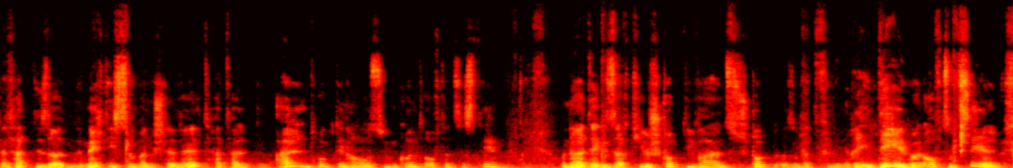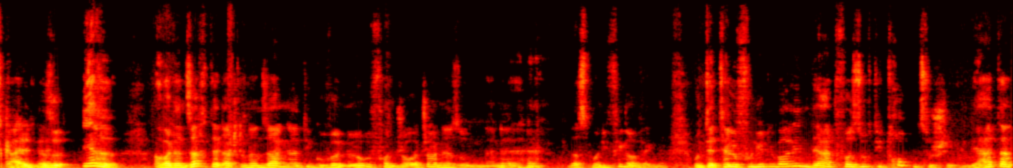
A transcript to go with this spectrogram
Das hat dieser mächtigste Mensch der Welt, hat halt allen Druck, den er ausüben konnte, auf das System. Und dann hat er gesagt, hier, stopp die Wahlen, stopp, also was für eine irre Idee, hört auf zu zählen. Das ist geil, ne? Also irre. Aber dann sagt er das und dann sagen halt die Gouverneure von Georgia, ne, so, ne, ne, lass mal die Finger weg. Ne. Und der telefoniert überall hin. Der hat versucht, die Truppen zu schicken. Der hat das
